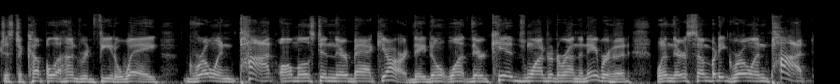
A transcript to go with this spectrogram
just a couple of hundred feet away growing pot almost in their backyard. They don't want their kids wandering around the neighborhood when there's somebody growing pot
